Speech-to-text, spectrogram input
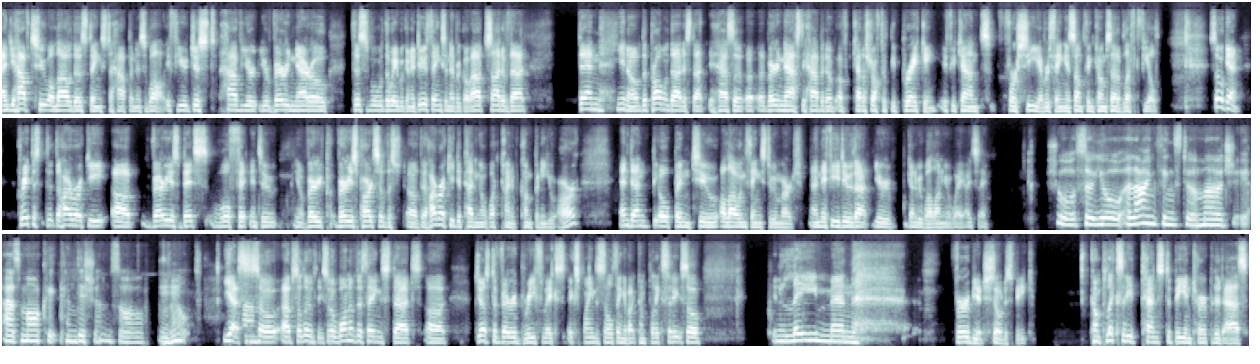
and you have to allow those things to happen as well if you just have your your very narrow this is the way we're going to do things and never go outside of that then you know the problem with that is that it has a, a very nasty habit of, of catastrophically breaking if you can't foresee everything and something comes out of left field so again create the, the hierarchy. Uh, various bits will fit into you know very various parts of the of the hierarchy depending on what kind of company you are, and then be open to allowing things to emerge. And if you do that, you're going to be well on your way. I'd say. Sure. So you're allowing things to emerge as market conditions are mm-hmm. Yes. Um, so absolutely. So one of the things that uh, just to very briefly ex- explain this whole thing about complexity. So in layman verbiage, so to speak, complexity tends to be interpreted as,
